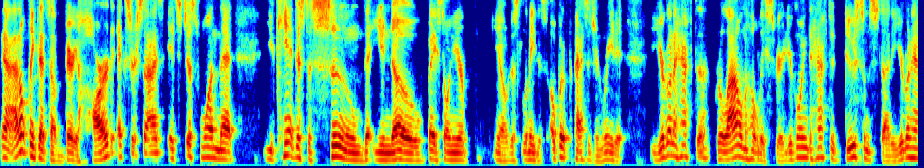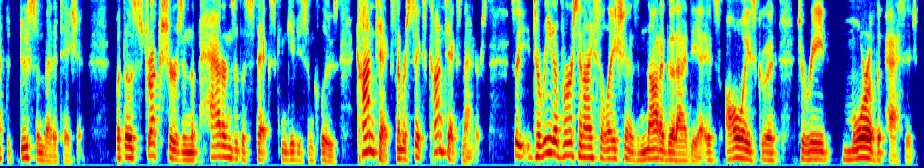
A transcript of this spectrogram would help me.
Now i don't think that's a very hard exercise. It's just one that you can't just assume that you know based on your you know just let me just open up the passage and read it. You're going to have to rely on the holy spirit. You're going to have to do some study. You're going to have to do some meditation but those structures and the patterns of the text can give you some clues. Context, number six, context matters. So to read a verse in isolation is not a good idea. It's always good to read more of the passage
